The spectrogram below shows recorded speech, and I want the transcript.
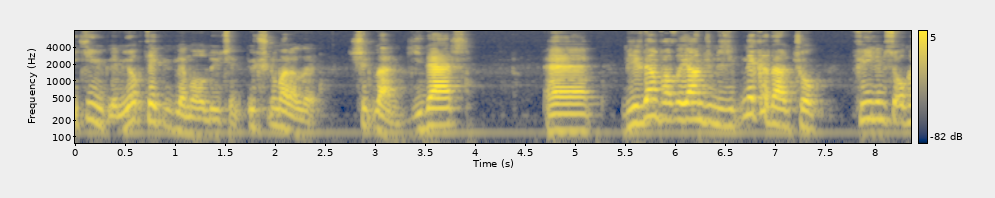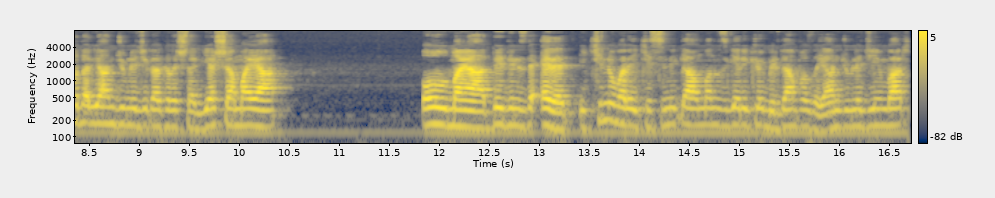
iki yüklemi yok tek yüklemi olduğu için 3 numaralı şıklar gider. Ee, birden fazla yan cümlecik ne kadar çok fiilimsi o kadar yan cümlecik arkadaşlar yaşamaya olmaya dediğinizde evet iki numarayı kesinlikle almanız gerekiyor. Birden fazla yan cümleciğim var.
